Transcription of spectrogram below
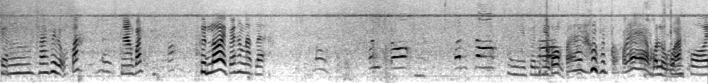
เห็นทางสิลูกปะย่างไปขึ้นเลยไปทางนั้นแหละอันนี้เพิ่นเฮ็ดตกแล้วมันตกแล้วบ่ลูกคนวะคอย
